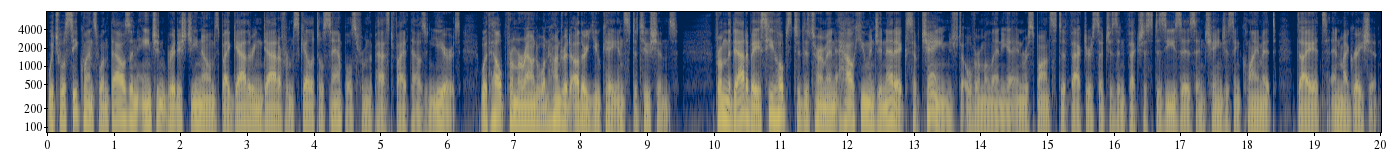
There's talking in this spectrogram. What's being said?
which will sequence 1,000 ancient British genomes by gathering data from skeletal samples from the past 5,000 years, with help from around 100 other UK institutions. From the database, he hopes to determine how human genetics have changed over millennia in response to factors such as infectious diseases and changes in climate, diet, and migration.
